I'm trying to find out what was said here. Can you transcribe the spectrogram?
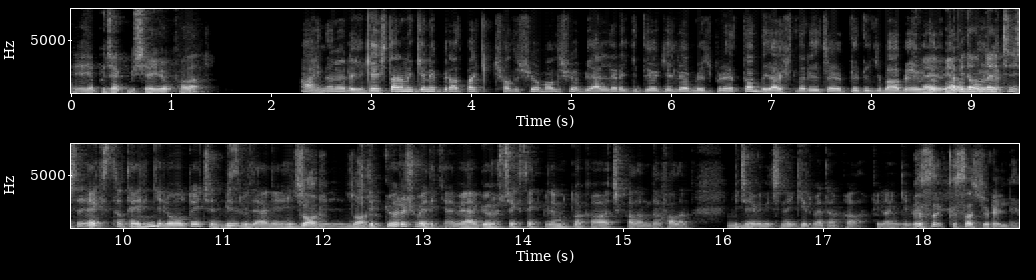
e, yapacak bir şey yok falan. Aynen öyle. Gençler hani gene biraz belki çalışıyor malışıyor bir yerlere gidiyor geliyor mecburiyetten de yaşlıları iyice dediği gibi abi evde Evet, ya bir de onlar böyle. için işte ekstra tehlikeli olduğu için biz bile hani hiç Zor, e, zor. gidip görüşmedik yani veya görüşeceksek bile mutlaka açık alanda falan hiç Hı hı. evin içine girmeden falan filan gibi. kısa, kısa süreli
